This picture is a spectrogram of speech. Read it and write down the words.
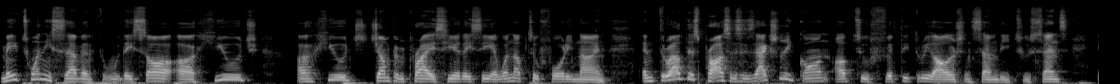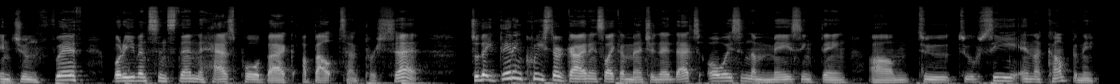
May 27th, they saw a huge a huge jump in price here they see it went up to 49 and throughout this process it's actually gone up to $53.72 in June 5th but even since then it has pulled back about 10% so they did increase their guidance like I mentioned and that's always an amazing thing um, to to see in a company.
